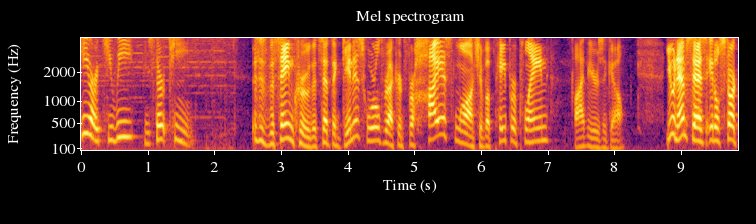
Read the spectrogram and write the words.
KRQE News 13. This is the same crew that set the Guinness World Record for highest launch of a paper plane five years ago. UNM says it'll start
